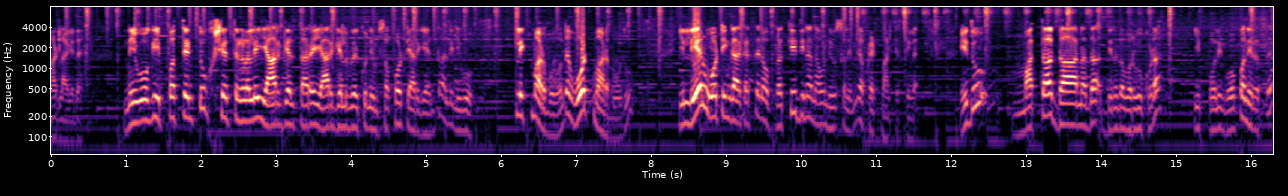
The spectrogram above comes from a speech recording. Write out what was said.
ಮಾಡಲಾಗಿದೆ. ನೀವು ಹೋಗಿ ಇಪ್ಪತ್ತೆಂಟು ಕ್ಷೇತ್ರಗಳಲ್ಲಿ ಯಾರು ಗೆಲ್ತಾರೆ, ಯಾರು ಗೆಲ್ಲಬೇಕು ನಿಮ್ಮ ಸಪೋರ್ಟ್ ಯಾರಿಗೆ ಅಂತ ಅಲ್ಲಿ ನೀವು ಕ್ಲಿಕ್ ಮಾಡ್ಬೋದು, ಅಂದರೆ ವೋಟ್ ಮಾಡ್ಬೋದು. ಇಲ್ಲೇನು ವೋಟಿಂಗ್ ಆಗುತ್ತೆ, ನಾವು ಪ್ರತಿದಿನ ನಾವು ನ್ಯೂಸಲ್ಲಿ ನಿಮಗೆ ಅಪ್ಡೇಟ್ ಮಾಡ್ತಿರ್ತೀವಿ. ಇದು ಮತದಾನದ ದಿನದವರೆಗೂ ಕೂಡ ಈ ಪೋಲಿಂಗ್ ಓಪನ್ ಇರುತ್ತೆ.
